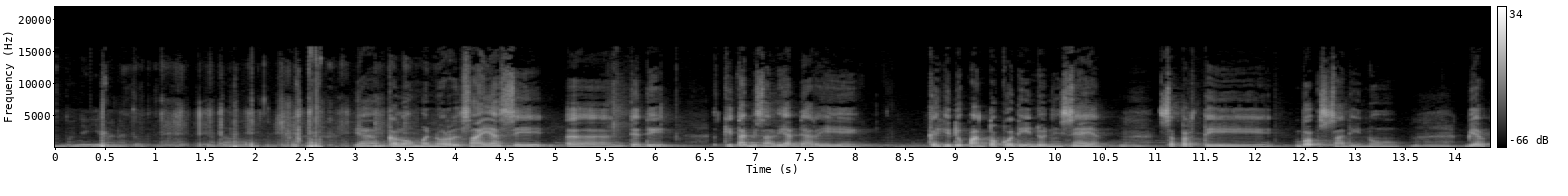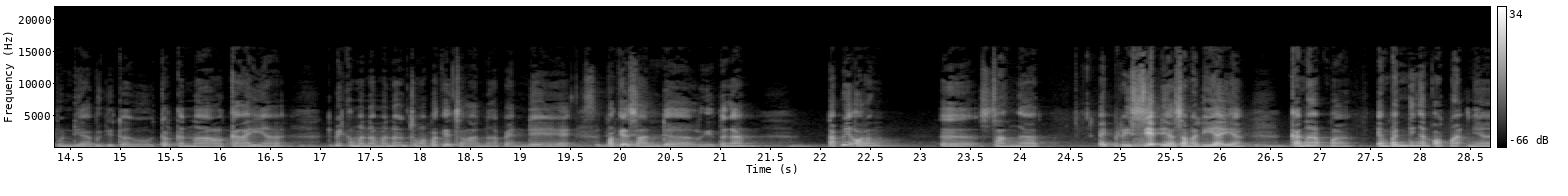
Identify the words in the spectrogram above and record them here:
Contohnya gimana tuh? Atau Ya, kalau menurut saya sih, eh, jadi kita bisa lihat dari kehidupan toko di Indonesia ya, seperti Bob Sadino, biarpun dia begitu terkenal, kaya, tapi ke mana-mana cuma pakai celana pendek, pakai sandal gitu kan. Tapi orang eh, sangat appreciate ya sama dia ya. Karena apa? Yang penting kan otaknya.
